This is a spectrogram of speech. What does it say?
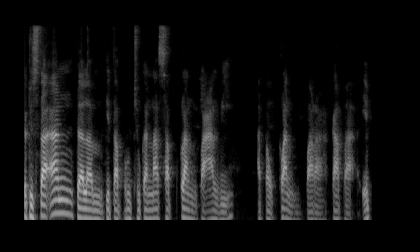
Kedustaan dalam kitab rujukan nasab klan Pa'alwi atau klan para kabaib,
